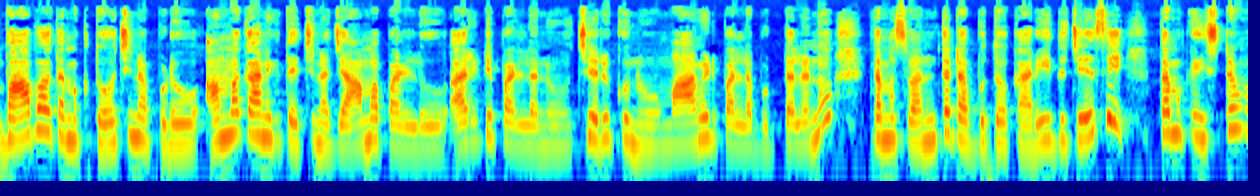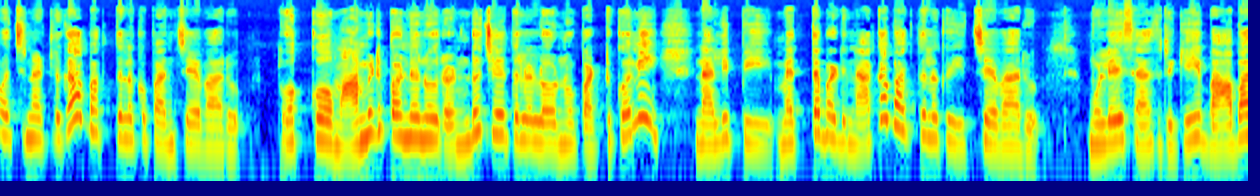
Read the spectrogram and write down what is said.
బాబా తమకు తోచినప్పుడు అమ్మకానికి తెచ్చిన జామ పళ్ళు అరటి పళ్ళను చెరుకును మామిడి పళ్ళ బుట్టలను తమ స్వంత డబ్బుతో ఖరీదు చేసి తమకు ఇష్టం వచ్చినట్లుగా భక్తులకు పంచేవారు. ఒక్కో మామిడి పండును రెండు చేతులలోనూ పట్టుకొని నలిపి మెత్తబడినాక భక్తులకు ఇచ్చేవారు. ములే శాస్త్రికి బాబా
